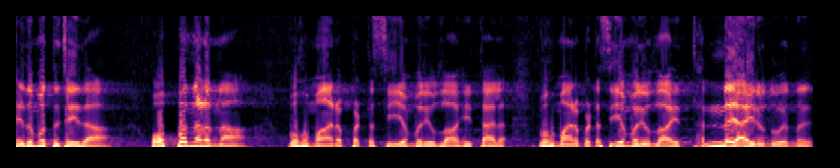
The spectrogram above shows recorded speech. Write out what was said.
ഹിതുമത്ത് ചെയ്ത ഒപ്പം നടന്ന ബഹുമാനപ്പെട്ട സി എം വലിയുല്ലാഹി താല ബഹുമാനപ്പെട്ട സി എം വലിയുല്ലാഹി തന്നെയായിരുന്നു എന്ന്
